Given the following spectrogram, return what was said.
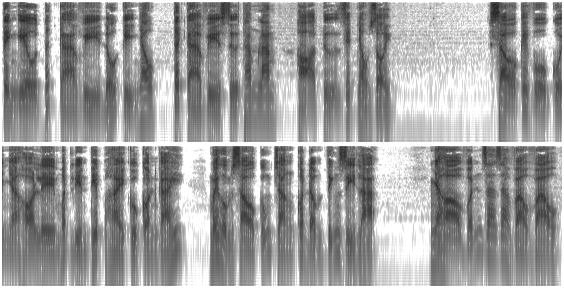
Tình yêu tất cả vì đố kỵ nhau, tất cả vì sự tham lam, họ tự giết nhau rồi. Sau cái vụ của nhà họ Lê mất liên tiếp hai cô con gái, mấy hôm sau cũng chẳng có động tính gì lạ. Nhà họ vẫn ra ra vào vào,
